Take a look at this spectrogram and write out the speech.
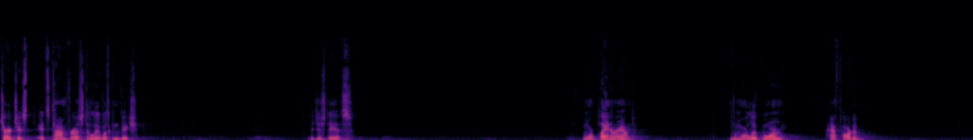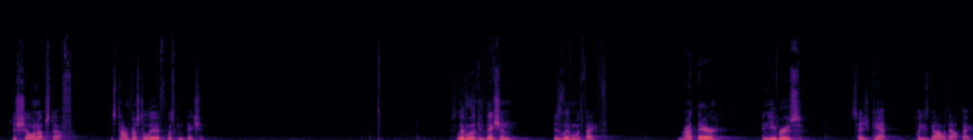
Church, it's, it's time for us to live with conviction. It just is. No more playing around. No more lukewarm, half hearted, just showing up stuff. It's time for us to live with conviction. So living with conviction is living with faith. And right there in Hebrews says you can't please God without faith.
